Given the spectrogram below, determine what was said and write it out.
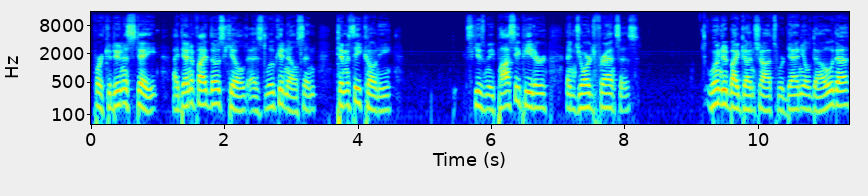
for Kaduna State, identified those killed as Luca Nelson, Timothy Coney, excuse me, Posse Peter, and George Francis. Wounded by gunshots were Daniel Dauda,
